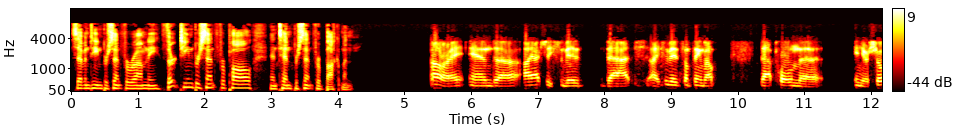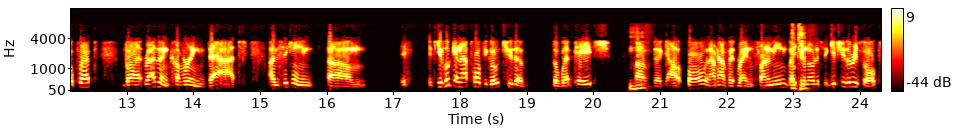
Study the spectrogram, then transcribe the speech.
17% for Romney, 13% for Paul, and 10% for Bachmann. all right, and uh, I actually submitted that. I submitted something about that poll in the in your show prep, but rather than covering that, I'm thinking um, if if you look in that poll, if you go to the the web page Mhm. of the Gallup poll, and I don't have it right in front of me, but Okay. you'll notice it gives you the results.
